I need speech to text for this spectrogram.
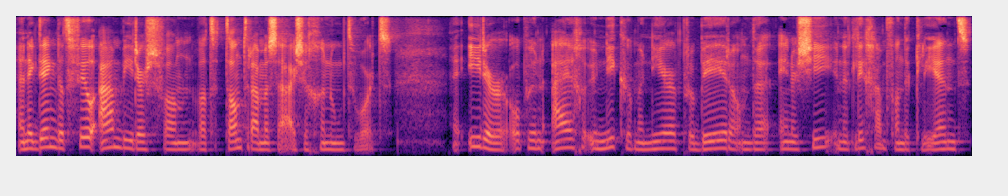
En ik denk dat veel aanbieders van wat tantra-massage genoemd wordt, ieder op hun eigen unieke manier proberen om de energie in het lichaam van de cliënt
